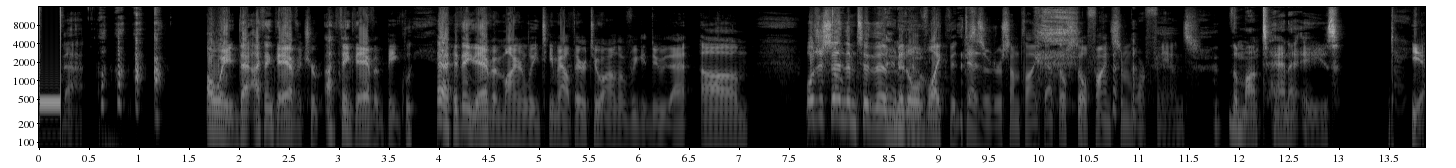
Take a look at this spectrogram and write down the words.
F- that. oh wait, that I think they have a trip. I think they have a big league. I think they have a minor league team out there too. I don't know if we could do that. Um, we'll just send them to the middle of like the desert or something like that. They'll still find some more fans. The Montana A's. Yeah.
